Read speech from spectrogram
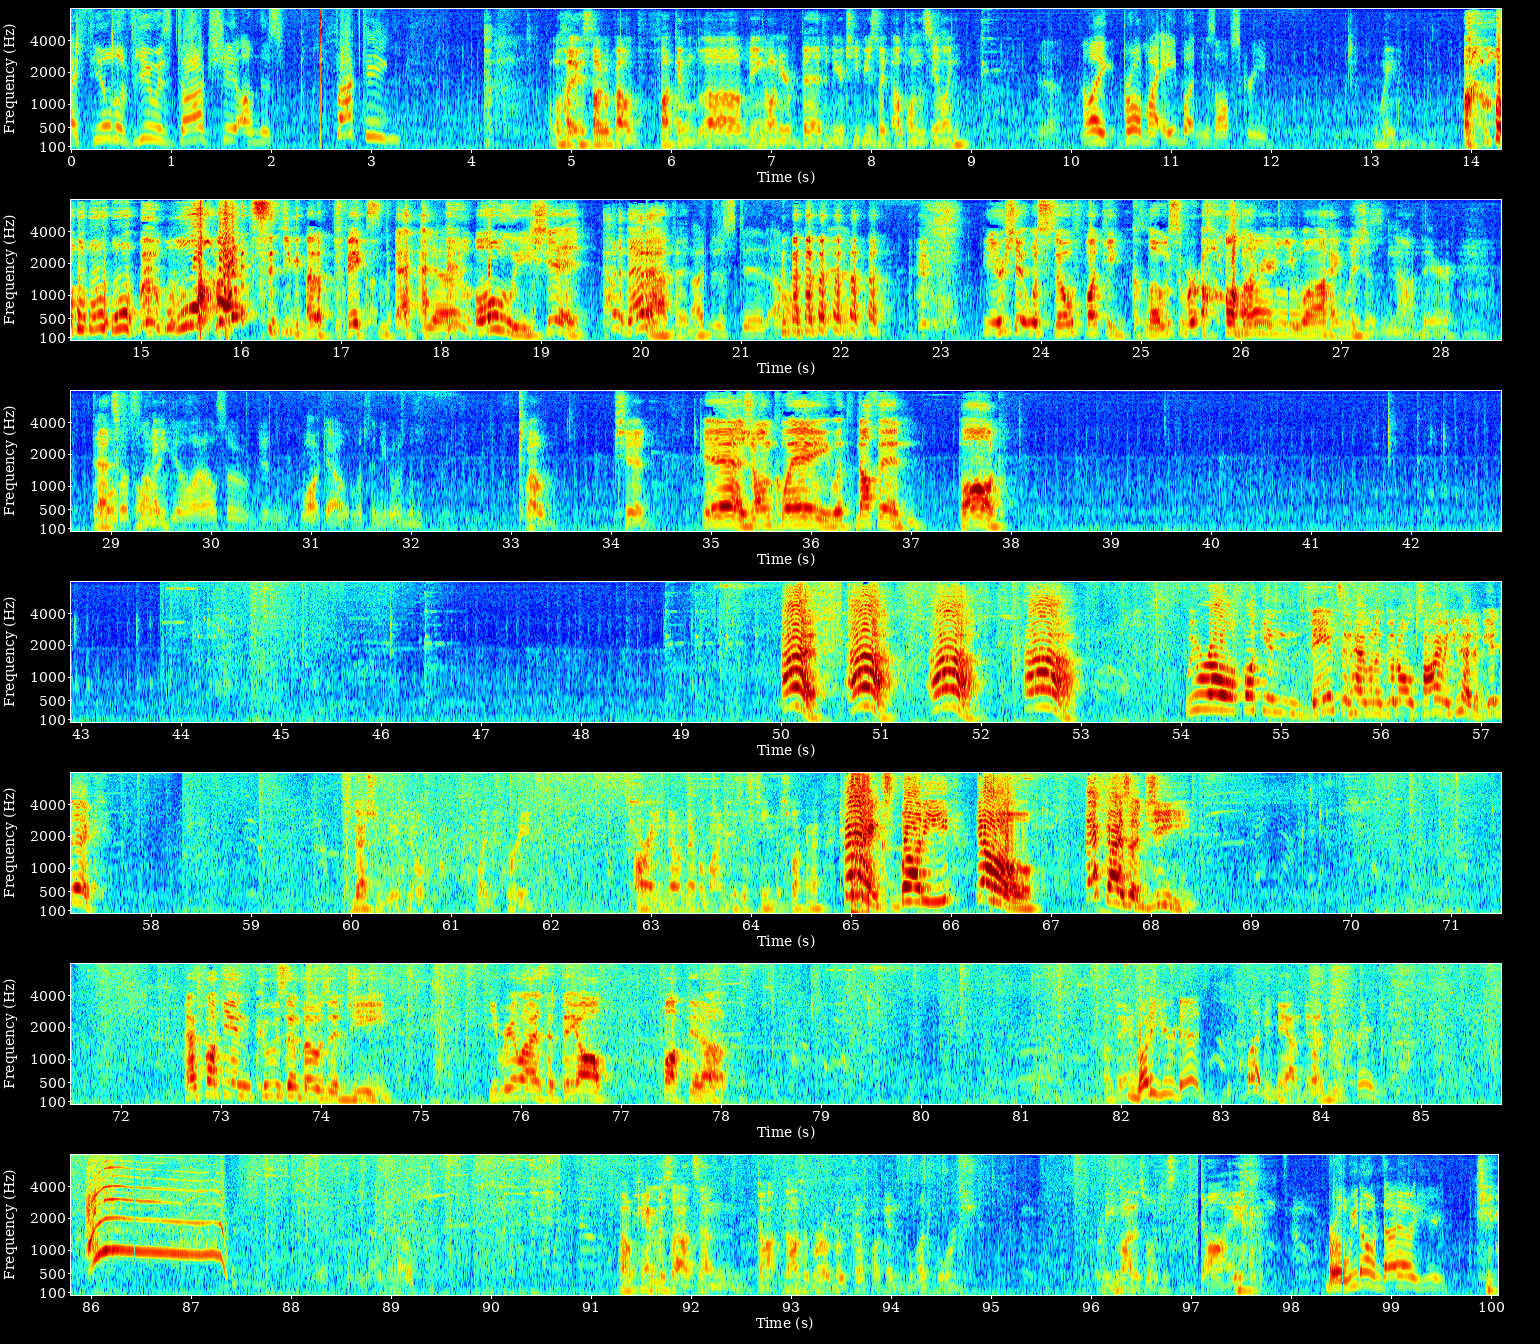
my field of view is dog shit on this fucking. What, it's talking about fucking uh, being on your bed and your TV's like up on the ceiling. Yeah. Like, bro, my A button is off screen. Wait. what? You gotta fix that. Yeah. Holy shit. How did that happen? I just did. I don't know, man. Your shit was so fucking close where all of your Oh. UI was just not there. That's, well, that's not funny. ideal. I also didn't walk out with any weapon. Oh, shit. Yeah, Zhong Kui with nothing. Bog. Ah! Ah! Ah! Ah! We were all fucking dancing, having a good old time, and you had to be a dick. That should be a kill. Like, free. Alright, no, never mind, because this team is fucking... Thanks, buddy! Yo! That guy's a G! That fucking Kuzenbo's a G. He realized that they all fucked it up. Oh, damn. Buddy, you're dead. Buddy. Yeah, I'm dead. Oh, Camazotz and Don Danzaburou both got fucking Blood Forge. Bro, you might as well just die. Bro, we don't die out here.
